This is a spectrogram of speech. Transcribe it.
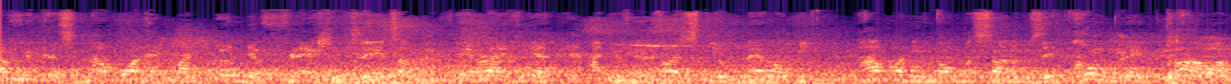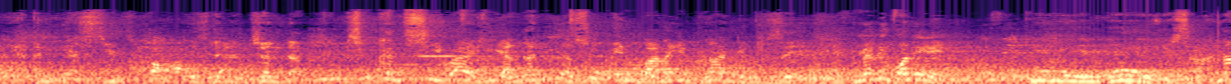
Africa's number one man in the flesh today. It's a big day right here at University of Nairobi. How Hapa ni Noma Sanamze, corporate power, and yes, you power is the agenda. As you can see right here, angalia zoom in bana hii brandi mzee. Imeandikwa nini? Nguvu sana.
